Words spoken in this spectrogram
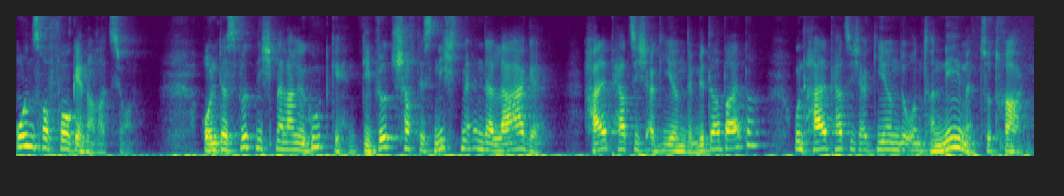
unserer Vorgeneration. Und das wird nicht mehr lange gut gehen. Die Wirtschaft ist nicht mehr in der Lage, halbherzig agierende Mitarbeiter und halbherzig agierende Unternehmen zu tragen.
